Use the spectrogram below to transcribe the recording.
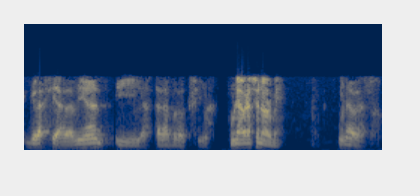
Gracias, Damián, y hasta la próxima. Un abrazo enorme. Un abrazo.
